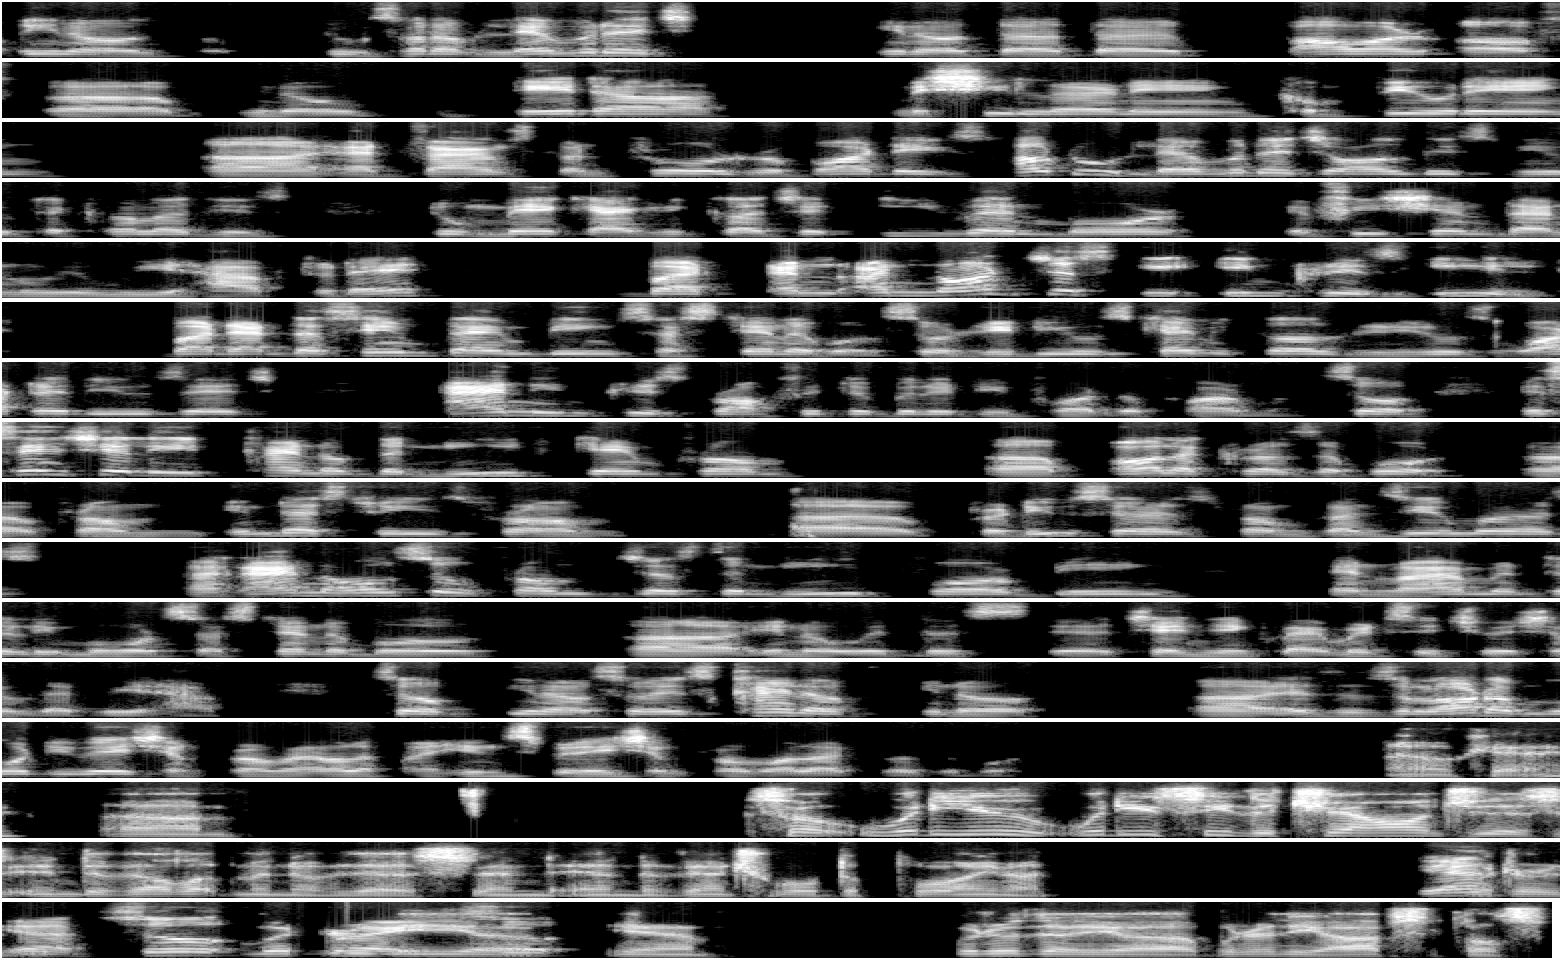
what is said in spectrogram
you know to sort of leverage you know the the power of uh, you know data machine learning computing uh, advanced control robotics how to leverage all these new technologies to make agriculture even more efficient than we, we have today but and, and not just increase yield but at the same time being sustainable so reduce chemical reduce water usage and increase profitability for the farmer so essentially it kind of the need came from uh, all across the board, uh, from industries, from uh, producers, from consumers, and also from just the need for being environmentally more sustainable. you know, with this changing climate situation that we have. So you know, so it's kind of you know, there's a lot of motivation from all, of my inspiration from all across the board. Okay. Um, so what do you what do you see the challenges in development of this and, and eventual deployment? Yeah, what are yeah. The, so what are right. the uh, so, yeah, what are the uh, what are the obstacles?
